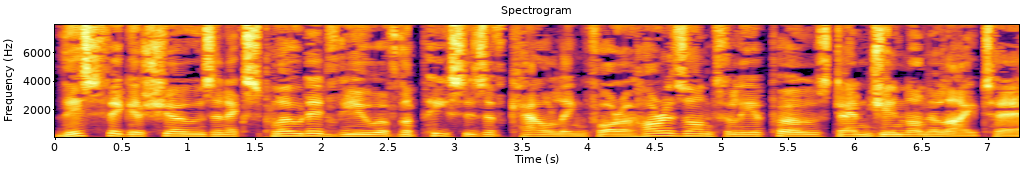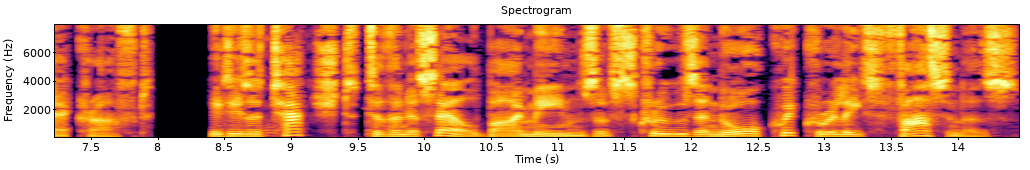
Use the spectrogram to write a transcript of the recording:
This figure shows an exploded view of the pieces of cowling for a horizontally opposed engine on a light aircraft. It is attached to the nacelle by means of screws and or quick-release fasteners.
